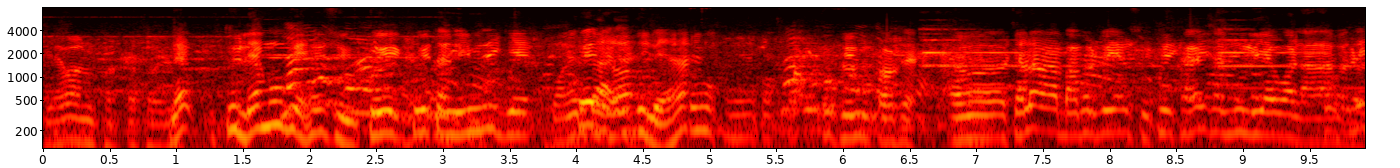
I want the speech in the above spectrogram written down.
લેવાનું થોડું લે તું લેવું કે કોઈ કોઈ તને એમ નહીં કે કોઈ લે હા? તું ફીલ કરશે ચલો આ બાબરભાઈ સુખી ખાઈ છે હું લઈ આવવા લાલા બધે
